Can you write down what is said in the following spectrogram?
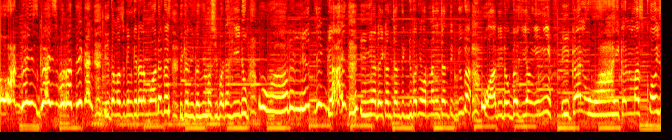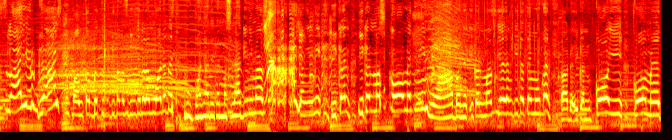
Wah guys guys perhatikan. Kita masukin ke dalam wadah guys. Ikan-ikannya masih pada hidup. Wah dan lihat nih guys. Ini ada ikan cantik juga nih warnanya cantik juga. Wah guys yang ini. Ikan wah ikan mas koi slayer guys. Mantap betul. Kita masukin ke dalam wadah guys. Rupanya ada ikan mas lagi nih mas. Yang ini ikan ikan mas komet nih. Wah banyak ikan mas ya yang kita temukan ada ikan koi komet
